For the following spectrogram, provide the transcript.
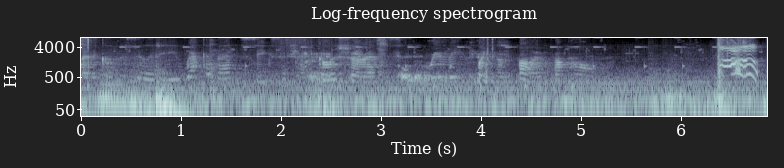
Medical Facility recommends seeks medical assurance. Relief when you're far from home. You're ah!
